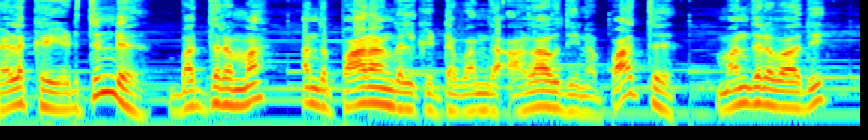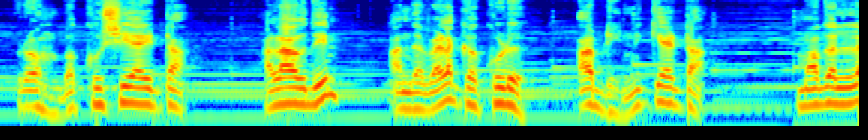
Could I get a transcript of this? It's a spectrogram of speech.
விளக்கை எடுத்துண்டு பத்திரமா அந்த பாறாங்கல் கிட்ட வந்த அலாவுதீனை பார்த்து மந்திரவாதி ரொம்ப குஷியாயிட்டான். அலாவுதீன் அந்த விளக்க கொடு அப்படின்னு கேட்டான். முதல்ல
